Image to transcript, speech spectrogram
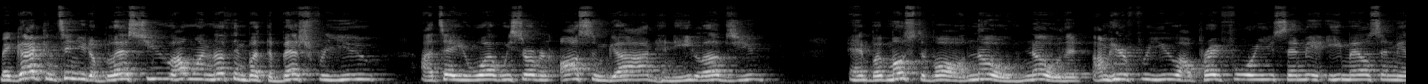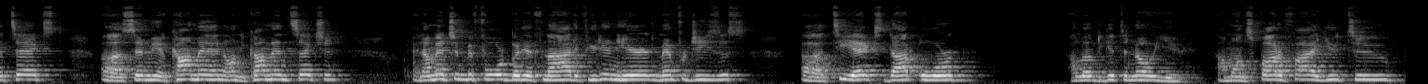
May God continue to bless you. I want nothing but the best for you. I tell you what, we serve an awesome God and He loves you. And but most of all, know, know that I'm here for you. I'll pray for you. Send me an email, send me a text, uh, send me a comment on the comment section. And I mentioned before, but if not, if you didn't hear it, men for Jesus, uh, tx.org. I love to get to know you. I'm on Spotify, YouTube.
